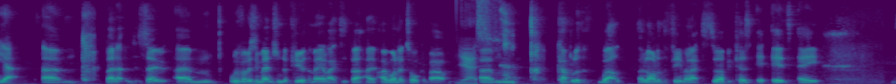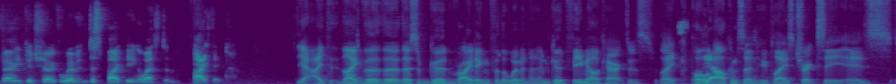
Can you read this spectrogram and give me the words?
Yeah. Um, but uh, so um, we've obviously mentioned a few of the male actors, but I, I want to talk about Yes. um, a couple of the, well, a lot of the female actors as well, because it is a very good show for women, despite being a western. I think. Yeah, I like the, the there's some good writing for the women and, and good female characters. Like Paula Yeah. Malcomson, who plays Trixie, is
